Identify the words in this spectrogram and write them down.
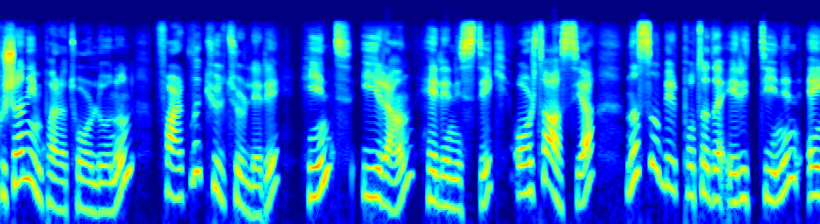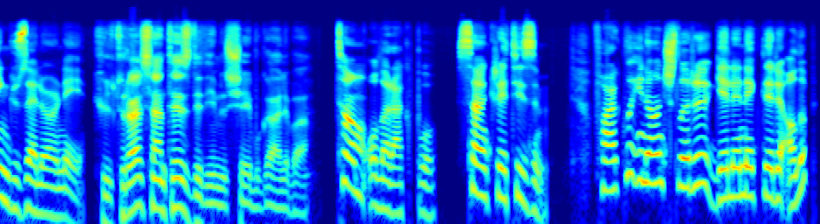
Kuşan İmparatorluğu'nun farklı kültürleri Hint, İran, Helenistik, Orta Asya nasıl bir potada erittiğinin en güzel örneği. Kültürel sentez dediğimiz şey bu galiba. Tam olarak bu. Senkretizm. Farklı inançları, gelenekleri alıp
